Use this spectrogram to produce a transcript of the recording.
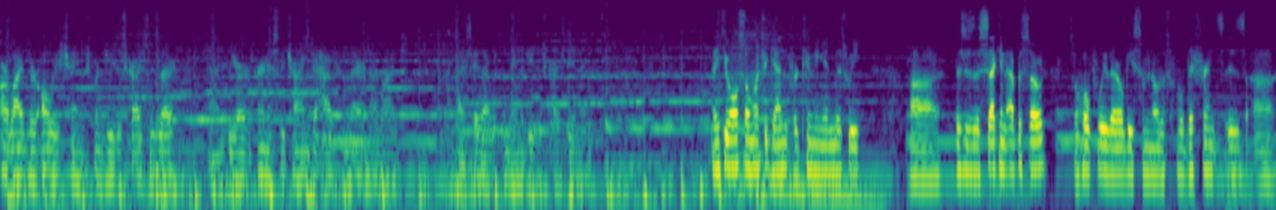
Our lives are always changed when Jesus Christ is there, and we are earnestly trying to have him there in our lives. And I say that with the name of Jesus Christ, amen. Thank you all so much again for tuning in this week. Uh, this is the second episode, so hopefully there will be some noticeable differences. Uh,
